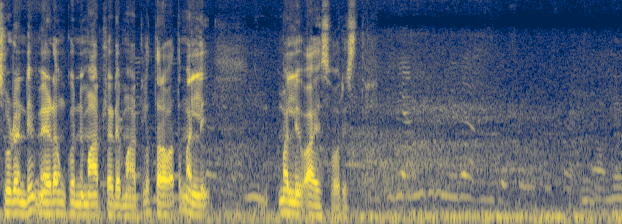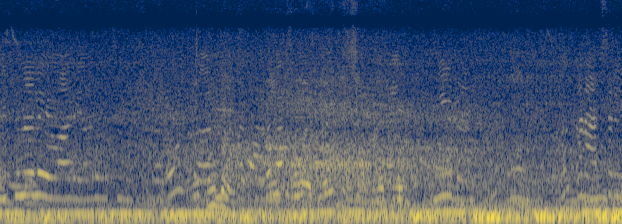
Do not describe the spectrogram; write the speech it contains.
చూడండి మేడం కొన్ని మాట్లాడే మాటలు తర్వాత మళ్ళీ మళ్ళీ వాయిస్ ఓవర్ ఇస్తాను ఇవి అన్ని కూడా మీరే అరేంజ్ చేసేది విత్తనాలు ఎవ- ఎవరు వచ్చింటారు మీరు నర్సరీ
